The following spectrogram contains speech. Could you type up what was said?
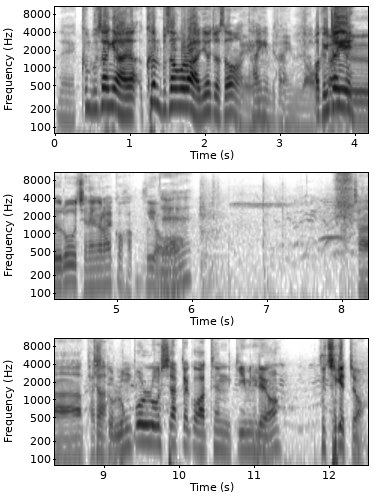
네, 큰 부상이 아, 큰 부상으로 안 이어져서 네, 다행입니다. 다행입니다. 아, 굉장히 옵사이드로 진행을 할 것 같고요. 네. 자 다시 자. 또 롱볼로 시작될 것 같은 느낌인데요. 붙이겠죠.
